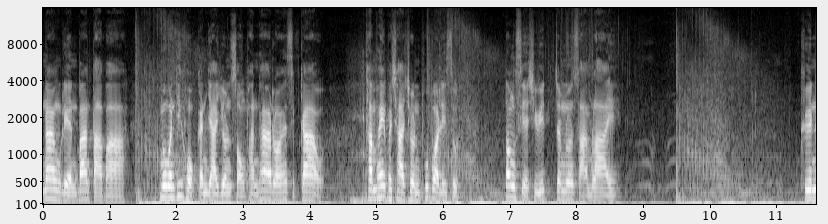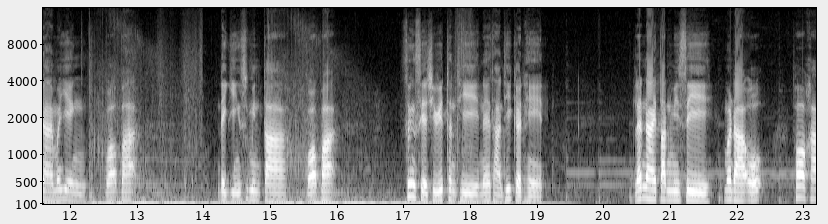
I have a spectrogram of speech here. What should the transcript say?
หน้าโรงเรียนบ้านตาบา เมื่อวันที่ 6 กันยายน 2559ทำให้ประชาชนผู้บริสุทธิ์ ต้องเสียชีวิตจำนวน 3 ราย คือนายมะเยงวะบะ เด็กหญิงสุมินตาวะบะ ซึ่งเสียชีวิตทันทีในสถานที่เกิดเหตุ และนายตันมีซีมดาโอพ่อค้า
